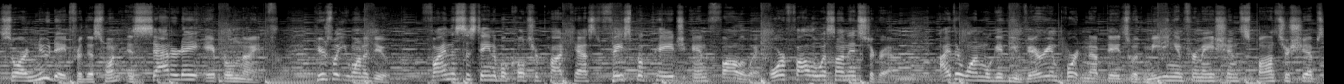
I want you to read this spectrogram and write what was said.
so our new date for this one is Saturday, April 9th. Here's what you want to do Find the Sustainable Culture Podcast Facebook page and follow it, or follow us on Instagram. Either one will give you very important updates with meeting information, sponsorships,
